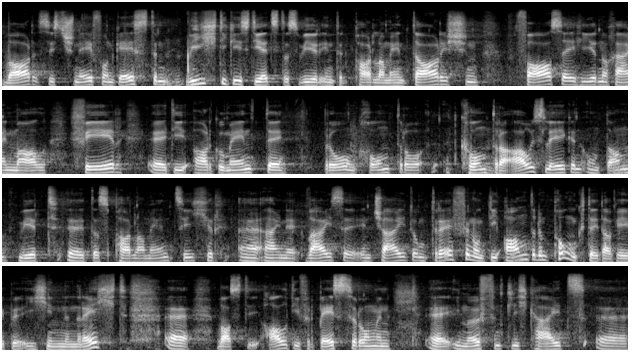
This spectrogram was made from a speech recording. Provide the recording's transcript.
war. Es ist Schnee von gestern. Mhm. Wichtig ist jetzt, dass wir in der parlamentarischen Phase hier noch einmal fair die Argumente Pro und Contra, Contra auslegen und dann wird äh, das Parlament sicher äh, eine weise Entscheidung treffen. Und die anderen Punkte, da gebe ich Ihnen recht, äh, was die, all die Verbesserungen äh, im Öffentlichkeits-, äh,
